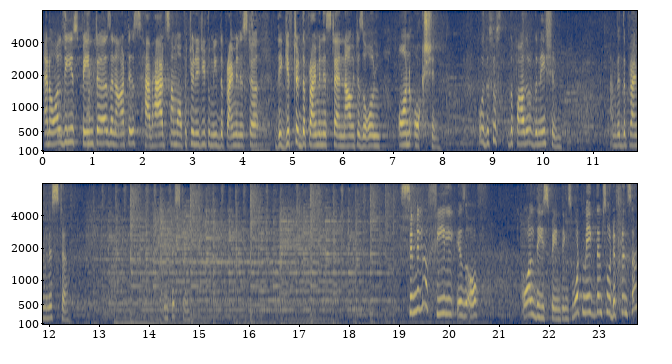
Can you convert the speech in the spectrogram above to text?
And all these painters and artists have had some opportunity to meet the Prime Minister. They gifted the Prime Minister, and now it is all on auction. Oh, this is the father of the nation. I'm with the Prime Minister. Interesting. Similar feel is of all these paintings. What make them so different, sir?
